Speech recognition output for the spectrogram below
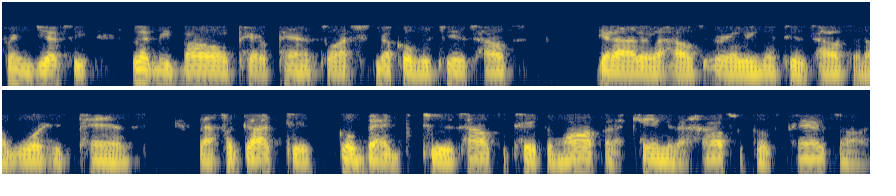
friend Jesse let me borrow a pair of pants, so I snuck over to his house, got out of the house early, went to his house, and I wore his pants. And I forgot to go back to his house to take them off, and I came in the house with those pants on.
